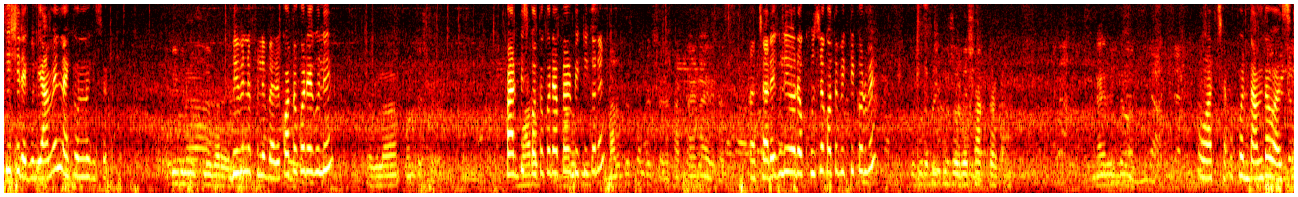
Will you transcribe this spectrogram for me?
কিসের এগুলি? আমের নাকি অন্য কিছু বিভিন্ন ফ্লেভারের ফ্লেভারের কত করে এগুলি? এগুলা পঞ্চাশ টাকা। পার পিস কত করে আপনারা বিক্রি করেন আচ্ছা আর এগুলি ওরা খুচরা কত বিক্রি করবে? কুকুরে বিক্রি করবে ষাট টাকা। ও আচ্ছা উপর দাম দেওয়া আছে।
